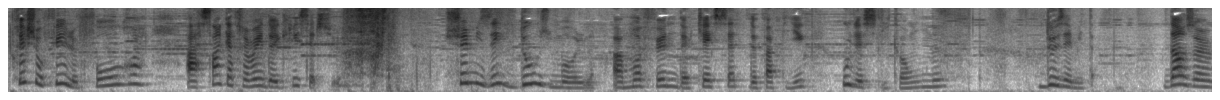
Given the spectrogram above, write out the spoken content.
Préchauffez le four à 180 degrés Celsius. Chemisez 12 moules à muffins de caissettes de papier ou de silicone. Deuxième étape. Dans un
